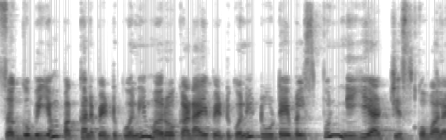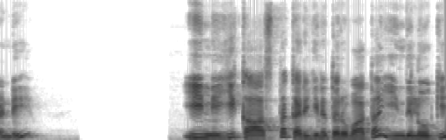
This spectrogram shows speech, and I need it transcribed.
సగ్గుబియ్యం పక్కన పెట్టుకొని మరో కడాయి పెట్టుకొని టూ టేబుల్ స్పూన్ నెయ్యి యాడ్ చేసుకోవాలండి. ఈ నెయ్యి కాస్త కరిగిన తరువాత ఇందులోకి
